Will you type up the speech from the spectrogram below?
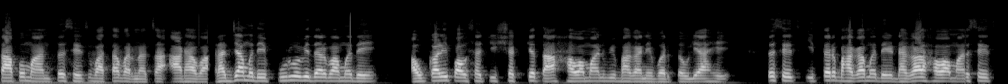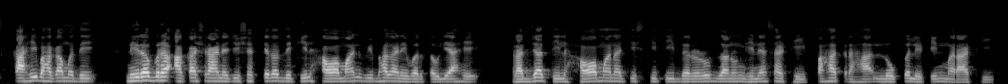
तापमान तसेच वातावरणाचा आढावा. राज्यामध्ये पूर्व विदर्भामध्ये अवकाळी पावसाची शक्यता हवामान विभागाने वर्तवली आहे. तसेच इतर भागामध्ये ढगाळ हवामान तसेच काही भागामध्ये निरभ्र आकाश राहण्याची शक्यता देखील हवामान विभागाने वर्तवली आहे. राज्यातील हवामानाची स्थिती दररोज जाणून घेण्यासाठी पाहत रहा लोकल एटीन मराठी.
